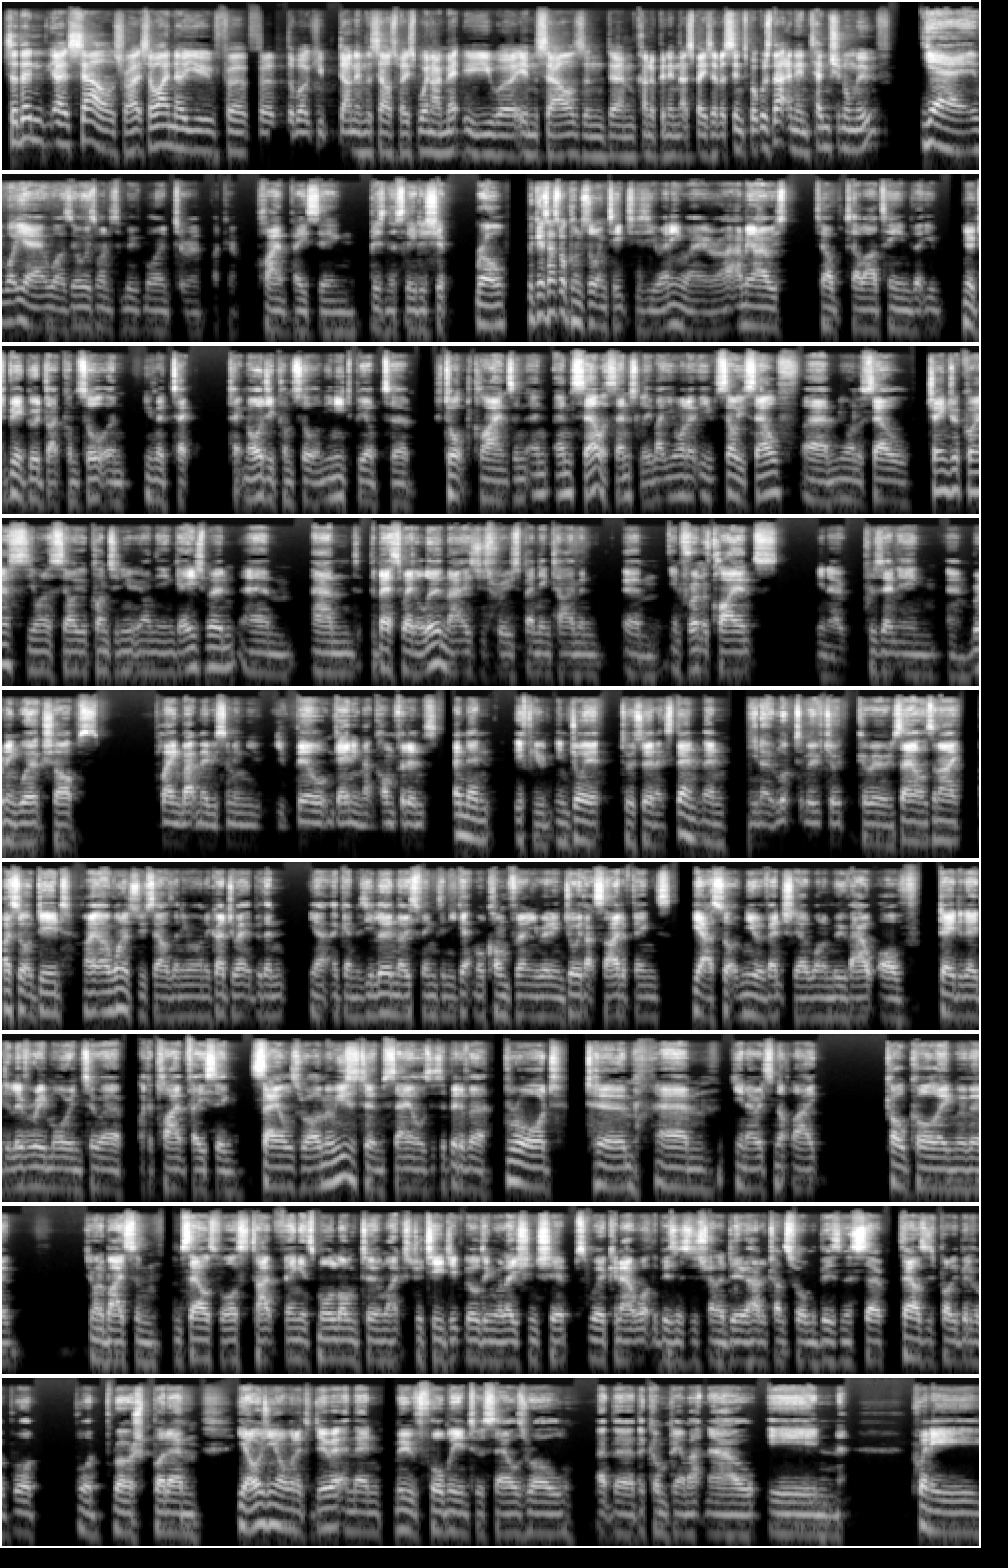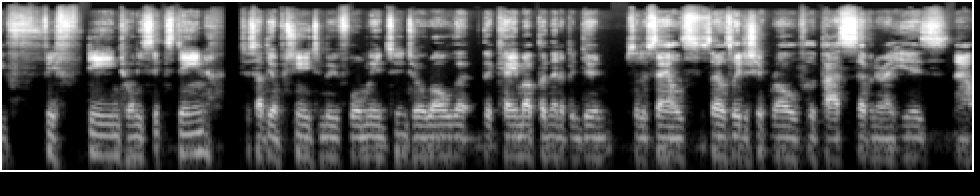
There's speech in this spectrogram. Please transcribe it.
so then uh, sales, right? So I know you for for the work you've done in the sales space. When I met you, you were in sales and um, kind of been in that space ever since. But was that an intentional move? Yeah, it, well, yeah, it was. I always wanted to move more into a, like a client facing business leadership role because that's what consulting teaches you anyway, right? I mean, I always tell tell our team that you you know to be a good like consultant, even a tech technology consultant, you need to be able to, to talk to clients and, and and sell essentially. Like you want to you sell yourself, um, you want to sell change requests, you want to sell your continuity on the engagement, um, and the best way to learn that is just through spending time in um, in front of clients, you know, presenting, and running workshops, playing back maybe something you, you've built, gaining that confidence, and then if you enjoy it to a certain extent, then you know, look to move to a career in sales. And I, I sort of did. I, I wanted to do sales anyway when I graduated, but then, yeah, again, as you learn those things and you get more confident and you really enjoy that side of things, yeah, I sort of knew eventually I'd want to move out of day to day delivery more into a like a client facing sales role. I mean, we use the term sales; it's a bit of a broad term. Um, you know, it's not like cold calling with a do you want to buy some some Salesforce type thing, it's more long term, like strategic building relationships, working out what the business is trying to do, how to transform the business. So sales is probably a bit of a broad broad brush, but um, yeah, I always knew I wanted to do it, and then moved formally into a sales role at the the company I'm at now in 2015, 2016 just had the opportunity to move formally into, into a role that, that came up and then I've been doing sort of sales sales leadership role for the past seven or eight years now.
